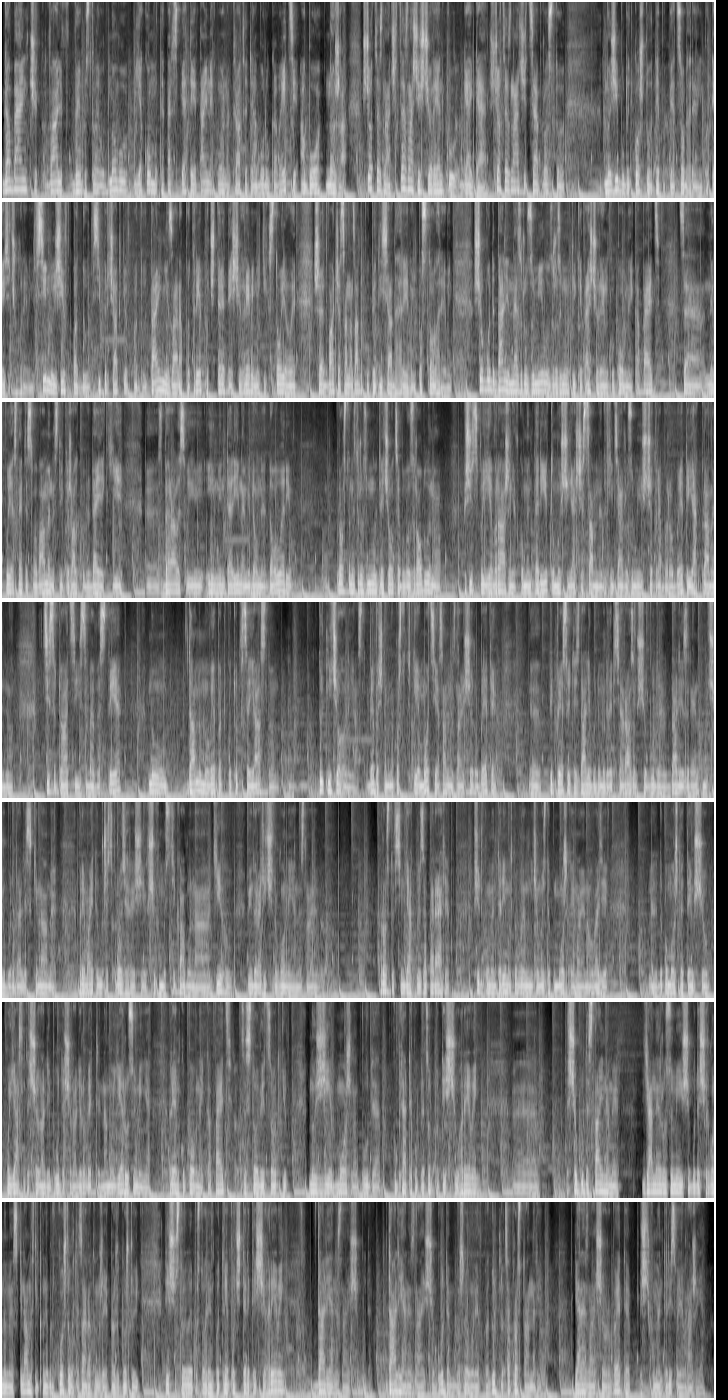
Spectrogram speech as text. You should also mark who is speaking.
Speaker 1: Габенчик Valve випустили обнову, в якому тепер з п'яти тайних можна крафтити або рукавиці, або ножа. Що це значить? Це значить, що ринку ГГ. Що це значить? Це просто ножі будуть коштувати по 500 гривень, по 1000 гривень. Всі ножі впадуть, всі перчатки впадуть. Тайні зараз по 3, по 4 тисячі гривень, яких стояли ще 2 часа назад по 50 гривень, по 100 гривень. Що буде далі, не зрозуміло. Зрозуміло тільки те, що ринку повний капець. Це не пояснити словами, наскільки жалко людей, які е, збирали свої інвентарі на мільйони доларів. Просто не зрозуміло, для чого це було зроблено. Пишіть своє враження в коментарі, тому що я ще сам не до кінця розумію, що треба робити, як правильно в цій ситуації себе вести. Ну, в даному випадку тут все ясно. Тут нічого не ясно. Вибачте, в мене просто такі емоції, я сам не знаю, що робити. Е, Підписуйтесь, далі будемо дивитися разом, що буде далі з ринком, що буде далі з кінами. Приймайте участь в розіграші, якщо комусь цікаво на Дігл. Він, до речі, червоний, я не знаю. Просто всім дякую за перегляд. Пишіть коментарі, можливо, ви мені чимось допоможете. Я маю на увазі е, допоможете тим, що пояснити, що далі буде, що далі робити. На моє розуміння, ринку повний капець, це 100%. Ножі можна буде купляти по 500 по 1000 гривень. Е, Що буде з тайними? Я не розумію, що буде з червоними скінами, скільки вони будуть коштувати. Зараз там вже, я кажу, коштують ті, що стоїли по 100 гривень, по 3, по 4 тисячі гривень. Далі я не знаю, що буде. Далі я не знаю, що буде. Можливо, вони впадуть, але це просто Unreal. Я не знаю, що робити. Пишіть в коментарі своє враження.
